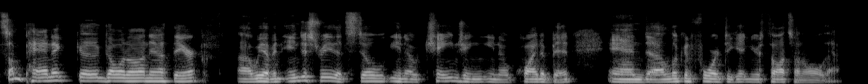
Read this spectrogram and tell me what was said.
some panic uh, going on out there. Uh, we have an industry that's still, you know, changing, you know, quite a bit, and uh, looking forward to getting your thoughts on all of that.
